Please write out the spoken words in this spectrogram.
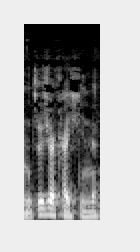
你这下开心了。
